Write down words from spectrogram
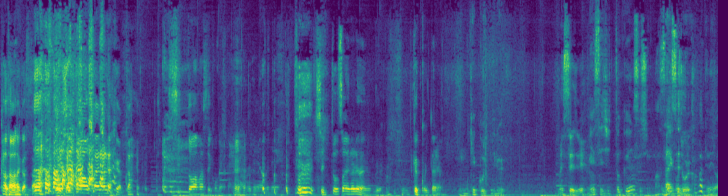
かなわなかった。嫉妬は抑えられなかった。嫉妬はマジでごめん。ら危ねえ危ね 嫉妬抑えられないの結構言ったね。うん結構言ってるメッセージ？メッセージ言っとく？まずメッセージ。俺考えてねえな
